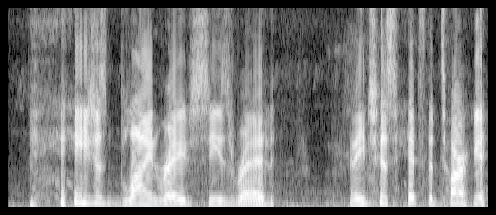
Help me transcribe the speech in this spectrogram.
he just blind rage sees red, and he just hits the target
